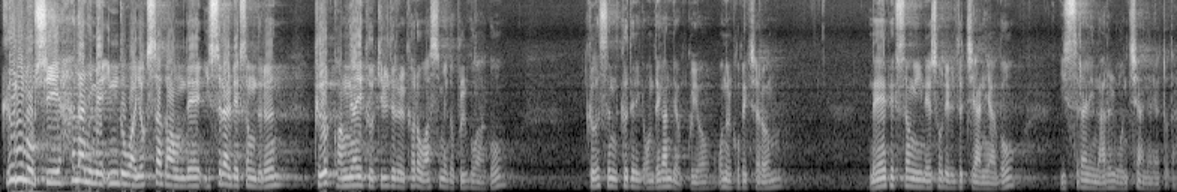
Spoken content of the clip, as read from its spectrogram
끊임없이 하나님의 인도와 역사 가운데 이스라엘 백성들은 그 광야의 그 길들을 걸어왔음에도 불구하고 그것은 그들에게 온데간데 없고요. 오늘 고백처럼 내 백성이 내 소리를 듣지 아니하고 이스라엘이 나를 원치 아니하였도다.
